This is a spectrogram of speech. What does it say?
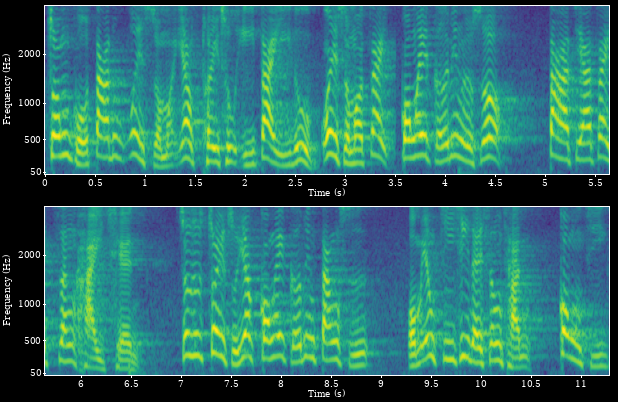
中国大陆为什么要推出“一带一路”？为什么在工业革命的时候，大家在争海权？就是最主要工业革命当时，我们用机器来生产，供给。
